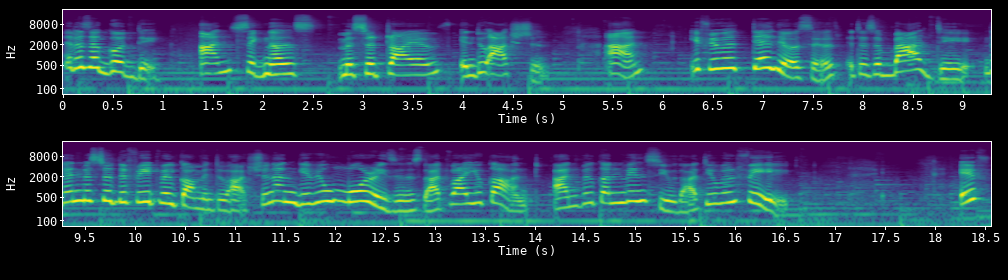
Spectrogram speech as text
it is a good day and signals Mr. Triumph into action. And if you will tell yourself it is a bad day, then Mr. Defeat will come into action and give you more reasons that why you can't and will convince you that you will fail. If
